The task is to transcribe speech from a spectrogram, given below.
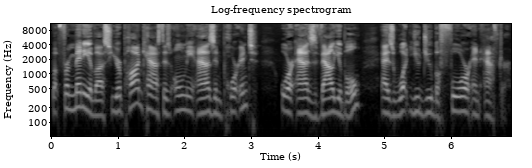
but for many of us, your podcast is only as important or as valuable as what you do before and after.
